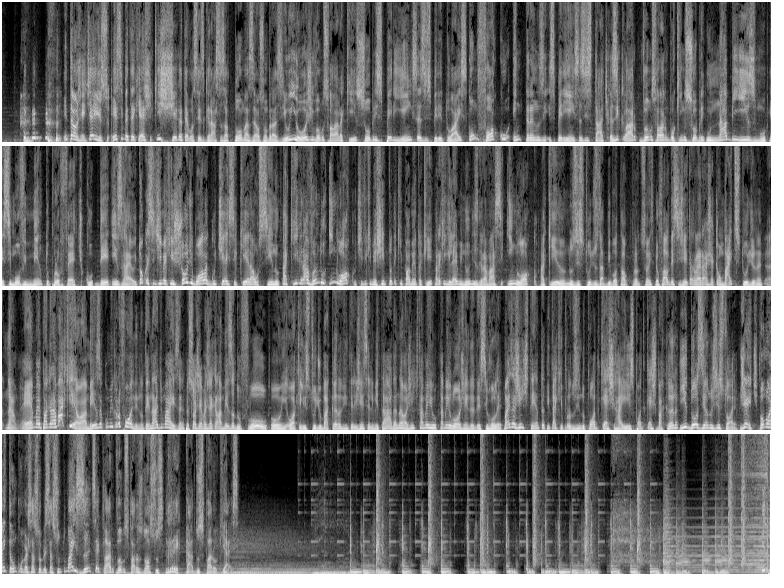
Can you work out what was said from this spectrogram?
então, gente, é isso. Esse BTcast que chega até vocês graças a Thomas Nelson Brasil e hoje vamos falar aqui sobre experiências espirituais com foco em transe, experiências estáticas e claro, vamos falar um pouquinho sobre o nabiísmo, esse movimento profético de Israel. E tô com esse time aqui show de bola, Gutierrez Siqueira, Alcino, aqui gravando em loco. Tive que mexer em todo equipamento aqui para que Guilherme Nunes gravasse em loco aqui nos estúdios da Bibotalk Produções. Eu falo desse jeito, a galera acha que é um baita estúdio, né? Não, é, mas é pra gravar aqui, é uma mesa com microfone, não tem nada demais, né? O pessoal já imagina aquela mesa do Flow ou, ou aquele estúdio bacana de inteligência limitada. Não, a gente tá meio, tá meio longe ainda desse rolê. Mas a gente tenta e tá aqui produzindo podcast raiz, podcast bacana e 12 anos de história. Gente, vamos lá então conversar sobre esse assunto, mas antes, é claro, vamos para os nossos recados paroquiais.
